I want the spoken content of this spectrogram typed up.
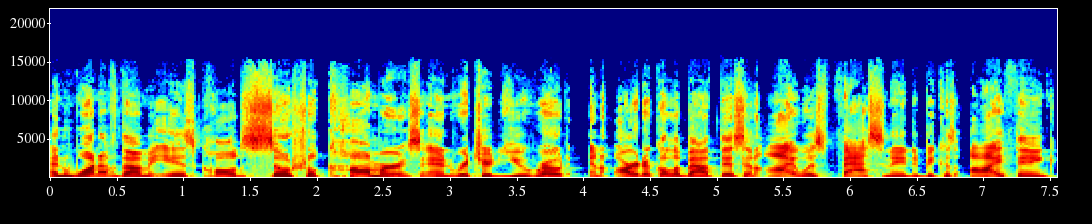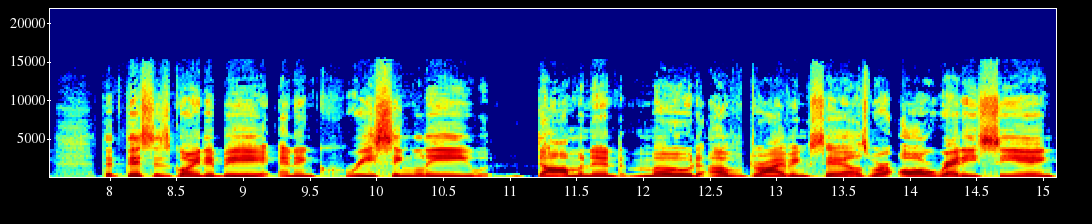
And one of them is called social commerce. And Richard, you wrote an article about this, and I was fascinated because I think that this is going to be an increasingly dominant mode of driving sales. We're already seeing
